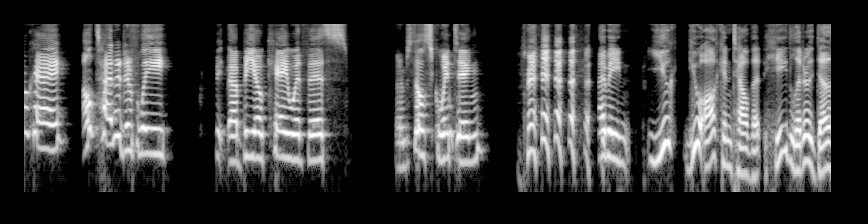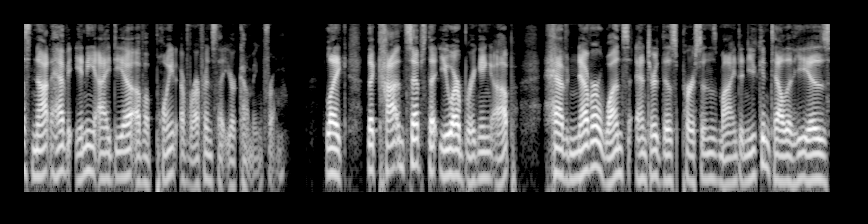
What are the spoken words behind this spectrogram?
Okay, I'll tentatively be, uh, be okay with this. I'm still squinting. I mean, you you all can tell that he literally does not have any idea of a point of reference that you're coming from. Like the concepts that you are bringing up have never once entered this person's mind and you can tell that he is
